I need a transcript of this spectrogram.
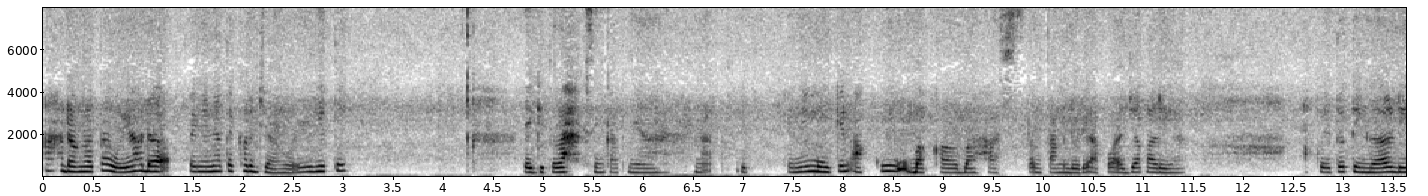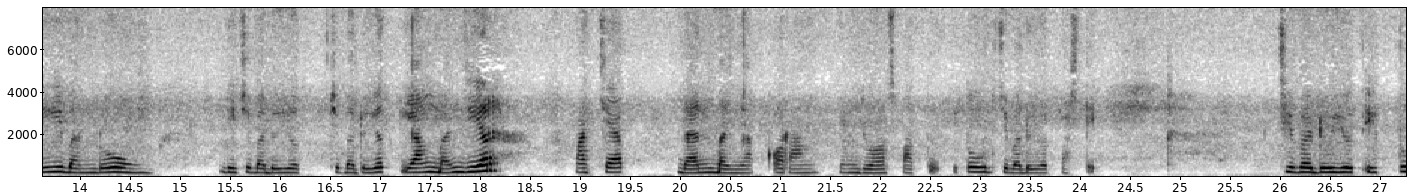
Ah udah nggak tahu ya ada pengennya teh kerja we gitu. Ya gitulah singkatnya. Nah ini mungkin aku bakal bahas tentang diri aku aja kali ya. Aku itu tinggal di Bandung di Cibaduyut. Cibaduyut yang banjir macet dan banyak orang yang jual sepatu. Itu di Cibaduyut pasti. Cibaduyut itu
